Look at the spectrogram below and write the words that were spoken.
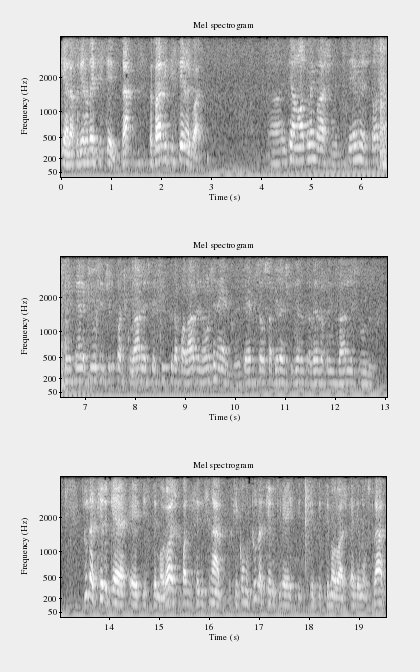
que é a natureza da episteme, tá? Vou falar de episteme agora. Ah, e tem a nota lá embaixo. Né? Episteme, Aristóteles se refere aqui ao sentido particular ou específico da palavra e não ao genérico. Refere-se ao saber adquirido através do aprendizado e estudo. Tudo aquilo que é epistemológico pode ser ensinado, porque como tudo aquilo que é epistemológico é demonstrado,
